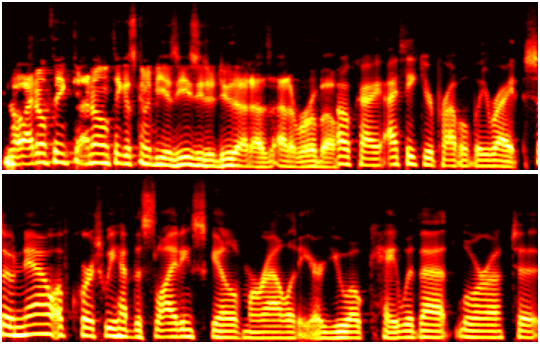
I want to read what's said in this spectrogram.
No, I don't think I don't think it's going to be as easy to do that as at a Robo. Okay, I think you're probably right. So now, of course, we have the sliding scale of morality. Are you okay with that, Laura? To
